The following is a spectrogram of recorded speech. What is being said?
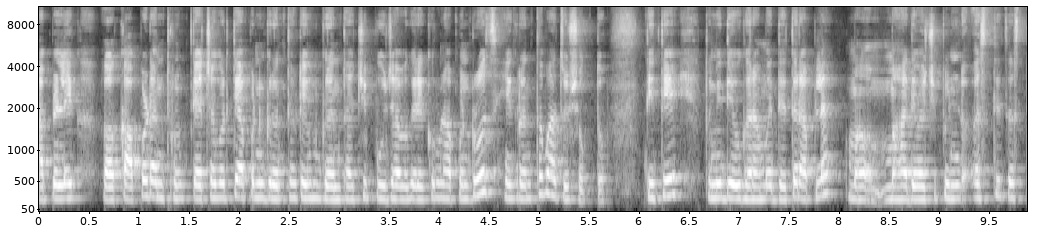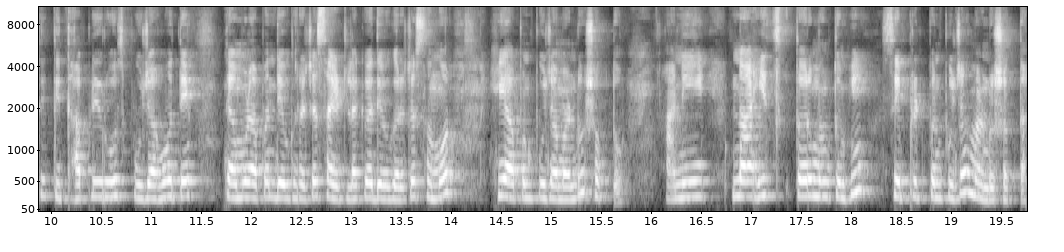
आपल्याला एक कापड अंथरून त्याच्यावरती आपण ग्रंथ ठेवून ग्रंथाची पूजा वगैरे करून आपण रोज हे ग्रंथ वाचू शकतो. तिथे तुम्ही देवघरामध्ये तर आपल्या म महादेवाची पिंड असतेच असते तिथं आपली रोज पूजा होते. त्यामुळे आपण देवघराच्या साईडला किंवा देवघराच्या समोर ही आपण पूजा मांडू शकतो. आणि नाहीच तर मग तुम्ही सेपरेट पण पूजा मांडू शकता.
